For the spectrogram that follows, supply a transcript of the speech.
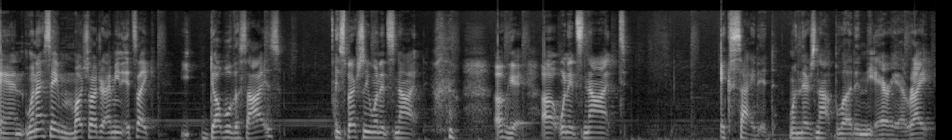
And when I say much larger, I mean it's like double the size especially when it's not, okay, uh, when it's not excited, when there's not blood in the area, right?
